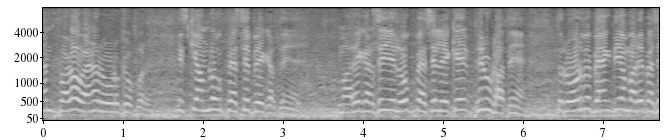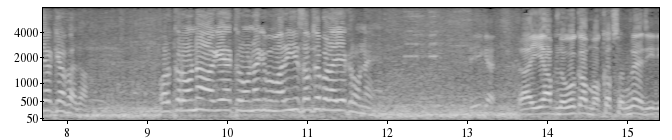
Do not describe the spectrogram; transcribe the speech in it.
गंद पड़ा हुआ है ना रोड के ऊपर इसके हम लोग पैसे पे करते हैं। हमारे घर से ये लोग पैसे लेके फिर उठाते हैं। तो रोड पे फेंक दिया हमारे पैसे का क्या फ़ायदा? और कोरोना आ गया कोरोना की बीमारी ये सबसे बड़ा ये कोरोना है। ठीक है? ये आप लोगों का मौकफ सुन रहे हैं जी।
